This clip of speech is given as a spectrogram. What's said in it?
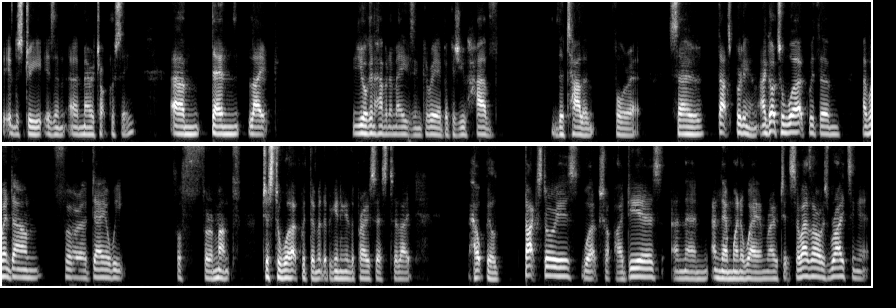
the industry isn't a meritocracy, um, then like you're going to have an amazing career because you have the talent for it. So that's brilliant. I got to work with them. I went down for a day a week for for a month just to work with them at the beginning of the process to like help build backstories, workshop ideas, and then and then went away and wrote it. So as I was writing it,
